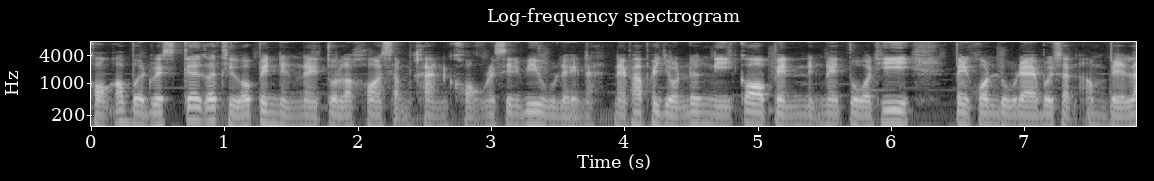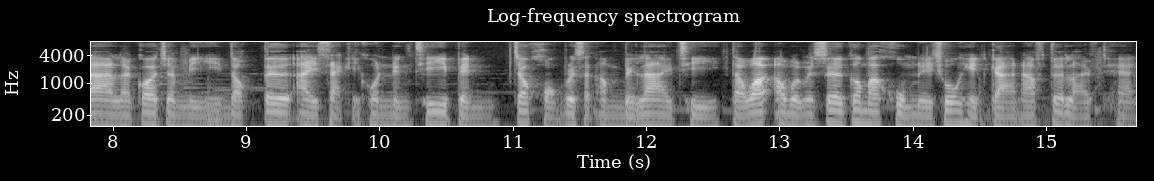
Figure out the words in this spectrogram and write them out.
ของอัลเบิร์ตเวสเกอร์ก็ถือว่าเป็นหนึ่งในตัวละครสำคัญของ Resident Evil เลยนะ ในภาพยนตร์เรื่องนี้ก็เป็นหนึ่งในตัวที่เป็นคนดูแลบริษัทอัมเบล่าแล้วก็จะมีดรไอแซคอีกคนหนึ่งที่เป็นเจ้าของบริษัทอัมเบล่าอีกที แต่ว่าอัลเบิร์ตเวสเกอร์ก็มาคุมในช่วงเหตุการณ์ after life แทน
